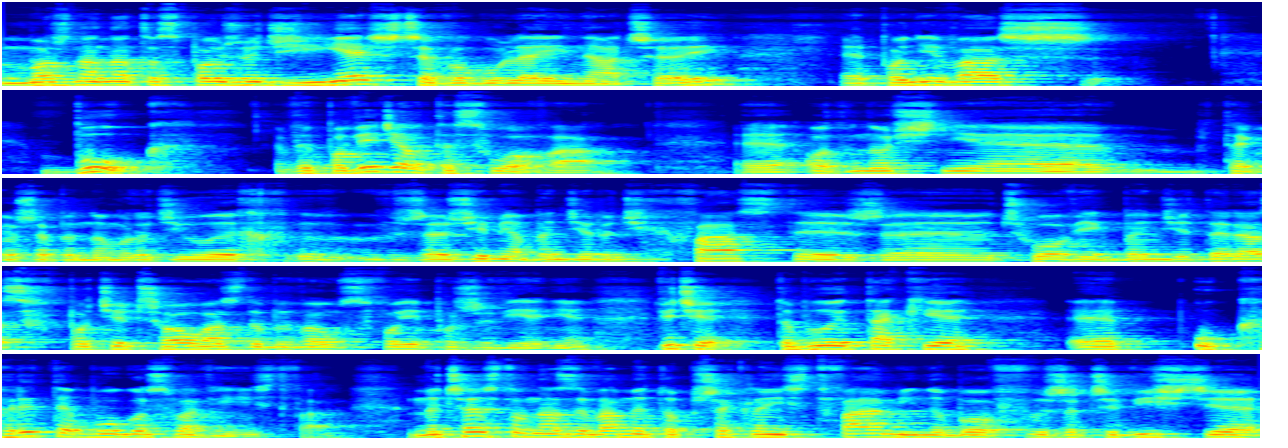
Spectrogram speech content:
można na to spojrzeć jeszcze w ogóle inaczej, ponieważ Bóg wypowiedział te słowa odnośnie tego, że będą rodziły, że ziemia będzie rodzić chwasty, że człowiek będzie teraz w pocie czoła zdobywał swoje pożywienie. Wiecie, to były takie e, ukryte błogosławieństwa. My często nazywamy to przekleństwami, no bo rzeczywiście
